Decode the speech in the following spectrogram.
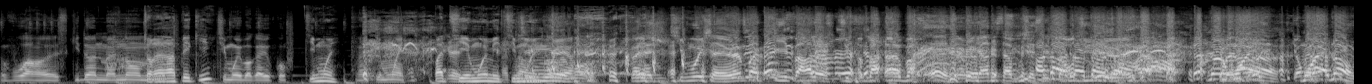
voir euh, ce qu'il donne maintenant. T'aurais mais- rappelé qui? Timwe Bagayoko. Timoué. Ouais, Timwe. Pas Tiemoué, mais Timoué. Timwe. Quand il a dit Timo, je savais même pas de qui il parlait. Bah, euh, bah, eh, J'ai regardé sa bouche, elle s'est tordue. Non, mais Comme mais là, non,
